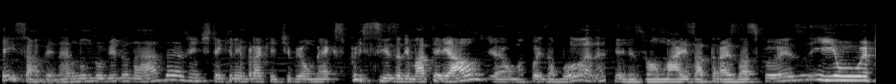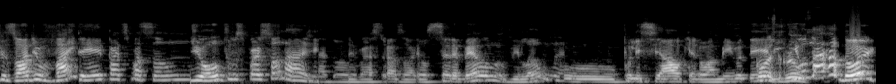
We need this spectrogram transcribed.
Quem sabe, né? Eu não duvido nada. A gente tem que lembrar que HBO Max precisa de material, já é uma coisa boa, né? Eles vão mais atrás das coisas. E o episódio vai ter participação de outros personagens né? do universo do Azor. O Cerebelo, o vilão, né? o policial, que era o amigo dele, Cosgrove. e o narrador,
